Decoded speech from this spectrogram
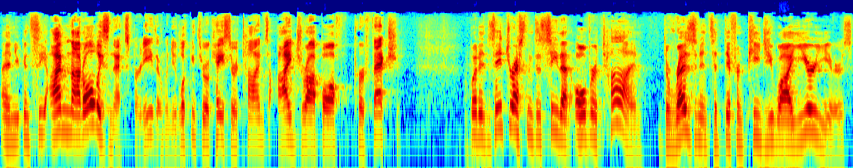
And you can see I'm not always an expert either. When you're looking through a case, there are times I drop off perfection. But it's interesting to see that over time, the residents at different PGY year years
